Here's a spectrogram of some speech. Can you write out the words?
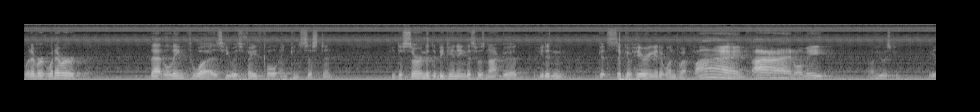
Whatever whatever that length was, he was faithful and consistent. He discerned at the beginning this was not good. He didn't get sick of hearing it at one point. Fine, fine, we'll meet. No, he was he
